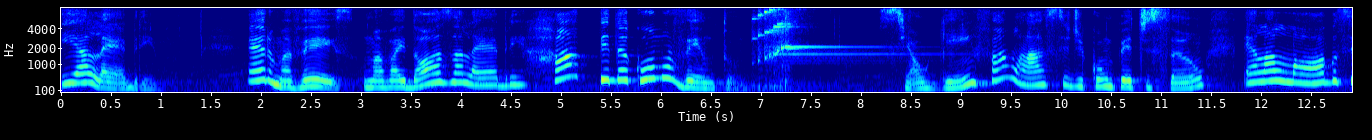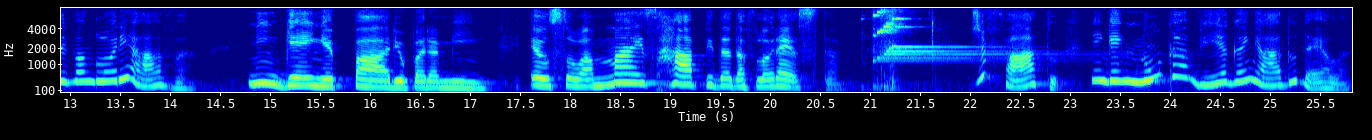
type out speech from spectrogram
e a lebre. Era uma vez uma vaidosa lebre rápida como o vento. Se alguém falasse de competição, ela logo se vangloriava. Ninguém é páreo para mim. Eu sou a mais rápida da floresta. De fato, ninguém nunca havia ganhado dela,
